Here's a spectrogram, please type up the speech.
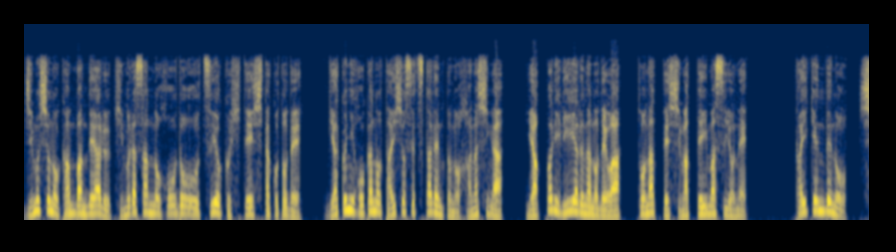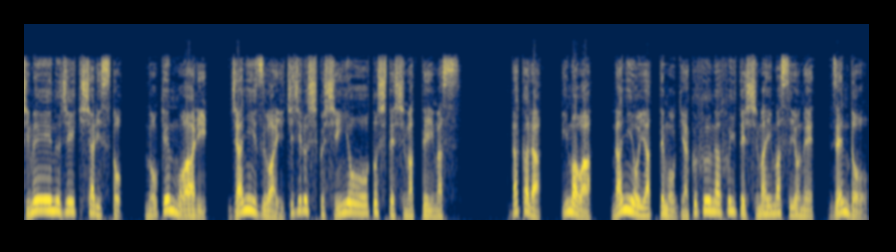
事務所の看板である木村さんの報道を強く否定したことで、逆に他の対処説タレントの話が、やっぱりリアルなのでは、となってしまっていますよね。会見での指名 NG 記者リストの件もあり、ジャニーズは著しく信用を落としてしまっています。だから、今は何をやっても逆風が吹いてしまいますよね、全道。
